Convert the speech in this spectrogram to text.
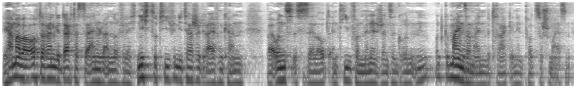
Wir haben aber auch daran gedacht, dass der eine oder andere vielleicht nicht so tief in die Tasche greifen kann. Bei uns ist es erlaubt, ein Team von Managern zu gründen und gemeinsam einen Betrag in den Pot zu schmeißen.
